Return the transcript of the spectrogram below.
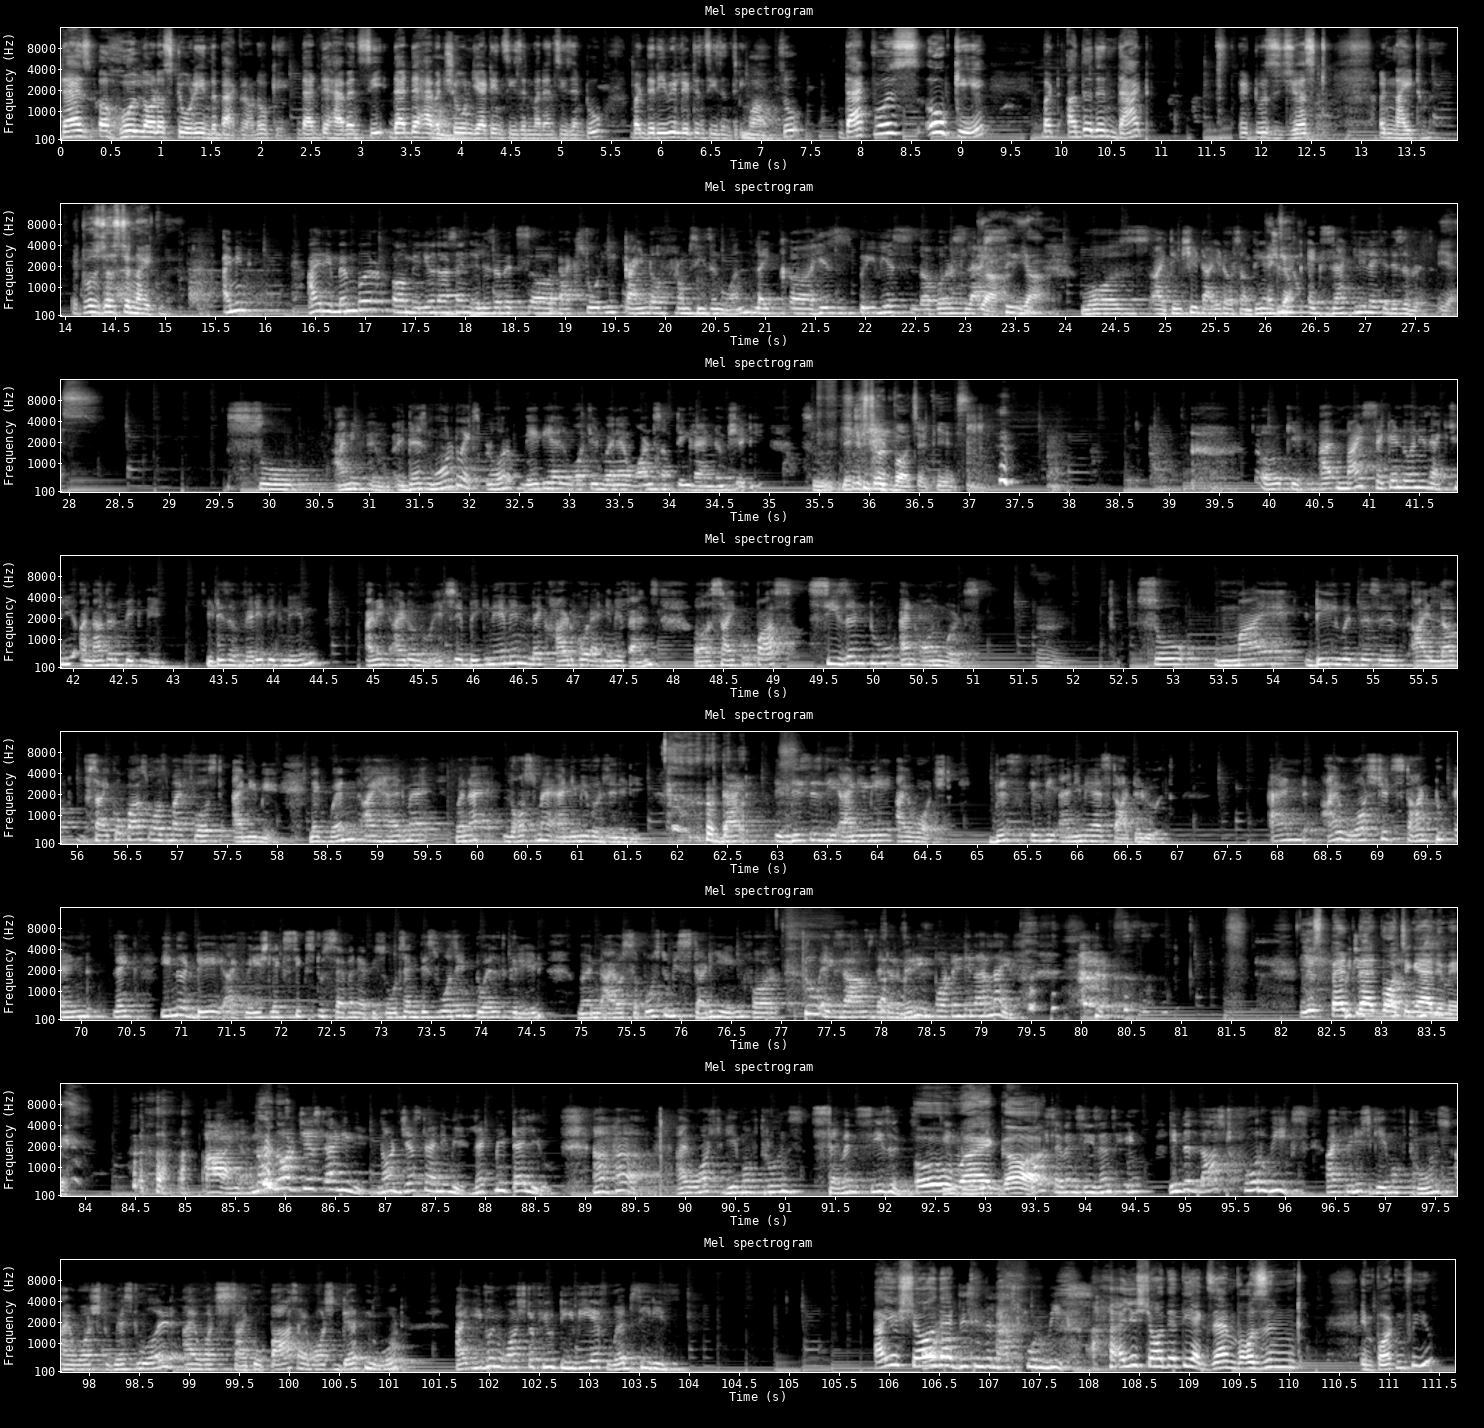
there's a whole lot of story in the background. Okay, that they haven't see that they haven't shown yet in season one and season two, but they revealed it in season three. Wow. So that was okay, but other than that, it was just a nightmare. It was just a nightmare. I mean, I remember uh, Meliodas and Elizabeth's uh, backstory kind of from season one. Like uh, his previous lover slash Yeah, sin yeah. Was, I think she died or something, and she Exactly. looked exactly like Elizabeth. Yes. So, I mean, uh, there's more to explore. Maybe I'll watch it when I want something random shitty. So, You should watch it. Yes. Okay, uh, my second one is actually another big name. It is a very big name. I mean, I don't know. It's a big name in like hardcore anime fans. Uh, Psycho Pass season two and onwards. Hmm. So my deal with this is I loved Psycho Pass was my first anime. Like when I had my when I lost my anime virginity. that is this is the anime I watched. This is the anime I started with. And I watched it start to end like in a day. I finished like six to seven episodes, and this was in 12th grade when I was supposed to be studying for two exams that are very important in our life. You spent that watching anime. Ah, yeah. No, not just anime. Not just anime. Let me tell you. Aha. I watched Game of Thrones seven seasons. Oh In- my God. All seven seasons. In in the last four weeks, I finished Game of Thrones. I watched Westworld. I watched Psycho Pass. I watched Death Note. I even watched a few TVF web series. Are you sure of that this in the last four weeks. are you sure that the exam wasn't important for you?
